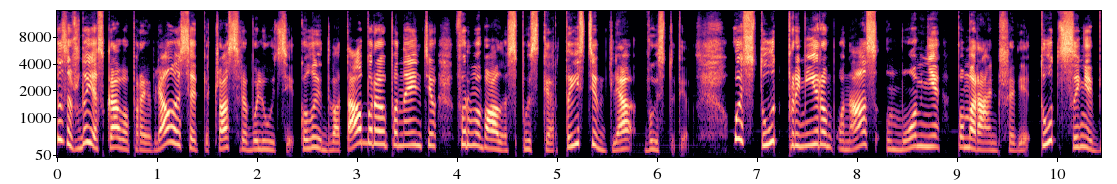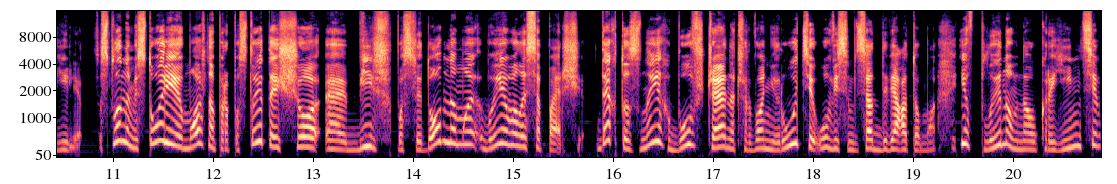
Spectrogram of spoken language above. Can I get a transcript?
Це завжди яскраво проявлялося під час революції, коли два табори опонентів формували списки артистів для виступів. Ось тут, приміром, у нас умовні помаранчеві, тут синьо-білі. З плином історії можна припустити, що е, більш послідовними виявилися перші. Дехто з них був ще на червоній руті у 89-му і вплинув на українців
